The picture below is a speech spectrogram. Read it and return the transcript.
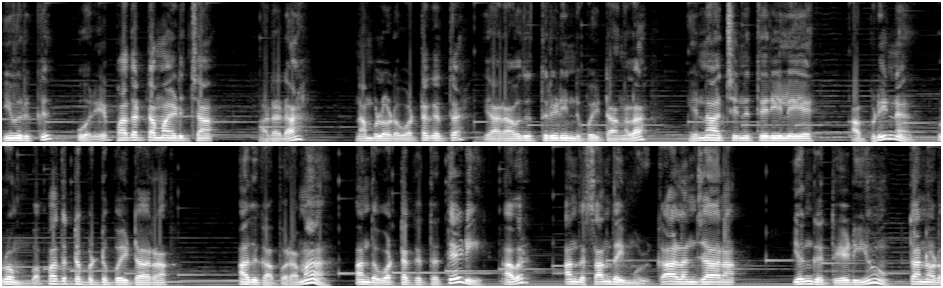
இவருக்கு ஒரே பதட்டமாயிடுச்சான் அடடா நம்மளோட ஒட்டகத்தை யாராவது திருடிண்டு போயிட்டாங்களா? என்னாச்சுன்னு தெரியலையே அப்படின்னு ரொம்ப பதட்டப்பட்டு போயிட்டாராம். அதுக்கப்புறமா அந்த ஒட்டகத்தை தேடி அவர் அந்த சந்தை முழுக்க அலைஞ்சாராம். எங்க தேடியும் தன்னோட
